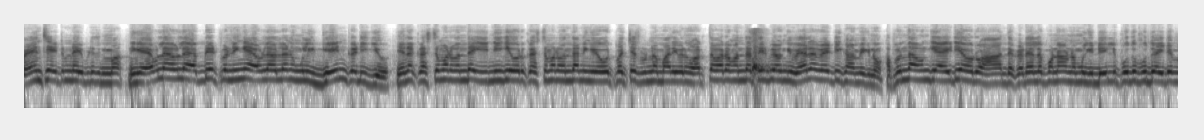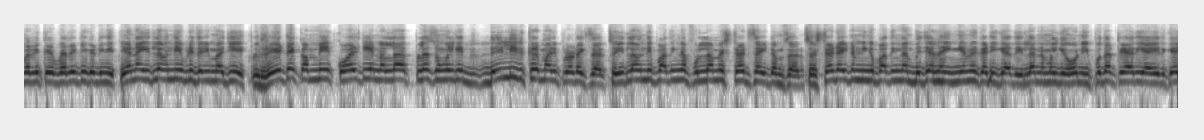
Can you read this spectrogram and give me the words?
ஃபேன்சி ஐட்டம்னா எப்படி தெரியுமா? நீங்க எவ்வளவு எவ்வளவு அப்டேட் பண்ணீங்க எவ்வளோ எவ்வளவு உங்களுக்கு கெயின் கிடைக்கும். ஏன்னா கஸ்டமர் வந்தால் இன்னைக்கு ஒரு கஸ்டமர் வந்தால் நீங்கள் ஒரு பர்ச்சேஸ் பண்ண மாதிரி வரும். அடுத்த வாரம் வந்தால் திருப்பி அவங்க வேற வெரைட்டி காமிக்கணும். அப்போ தான் அவங்க ஐடியா வரும். அந்த கடையில் போனால் நமக்கு டெய்லி புது புது ஐட்டம் வெரைட்டி கிடைக்குது. ஏன்னா இதில் வந்து எப்படி தெரியுமா ஜி? ரேட்டே கம்மி குவாலிட்டியே நல்லா ப்ளஸ் உங்களுக்கு டெய்லி விற்கிற மாதிரி ப்ராடக்ட் சார் ஸோ இதில் வந்து பார்த்தீங்கன்னா ஃபுல்லாமே studs item sir so stud item நீங்கள் பார்த்தீங்கன்னா பிஜாவில் எங்கேயுமே கிடைக்காது. இல்லை நம்மளுக்கு ஒன்று இப்போ தான் தயாரி ஆயிருக்கு.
